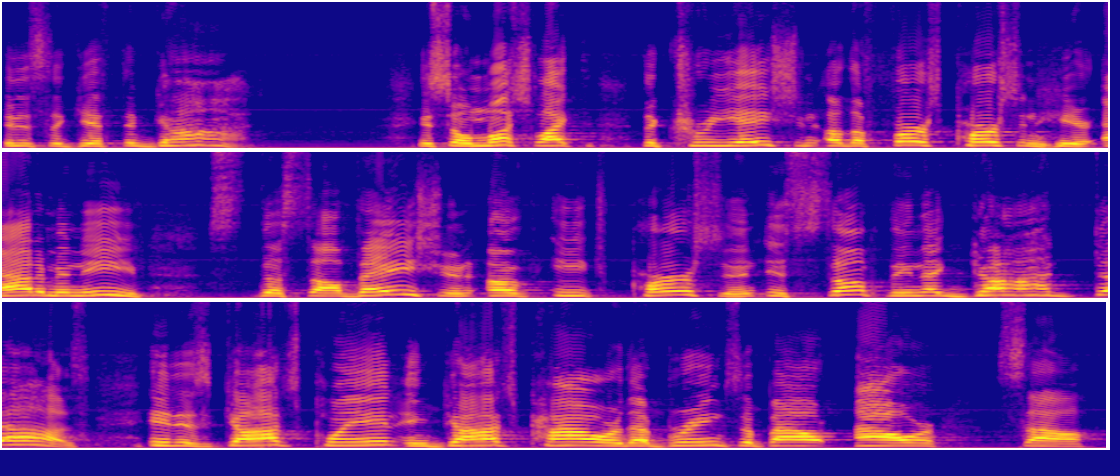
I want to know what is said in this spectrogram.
It is the gift of God. And so much like the creation of the first person here, Adam and Eve, the salvation of each person is something that God does. It is God's plan and God's power that brings about our salvation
